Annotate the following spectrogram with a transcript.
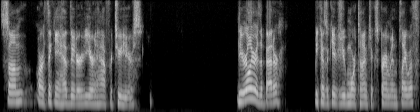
Some are thinking ahead, they're a year and a half or two years. The earlier, the better because it gives you more time to experiment and play with.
